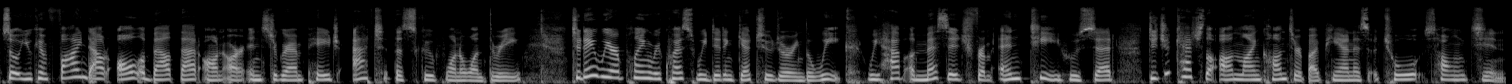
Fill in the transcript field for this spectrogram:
So you can find out all about that on our Instagram page at the Scoop 1013. Today we are playing requests we didn't get to during the week. We have a message from NT who said, Did you catch the online concert by pianist Cho Sung-jin?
